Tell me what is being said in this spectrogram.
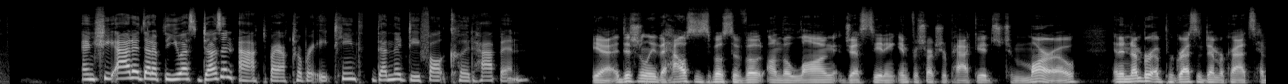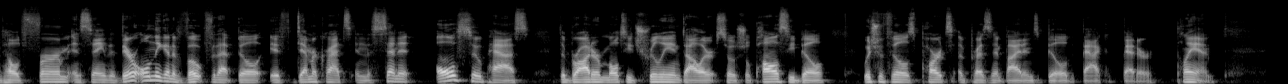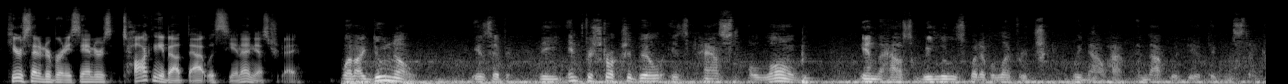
And she added that if the U.S. doesn't act by October 18th, then the default could happen. Yeah. Additionally, the House is supposed to vote on the long gestating infrastructure package tomorrow. And a number of progressive Democrats have held firm in saying that they're only going to vote for that bill if Democrats in the Senate also pass the broader multi trillion dollar social policy bill which fulfills parts of President Biden's Build Back Better plan. Here's Senator Bernie Sanders talking about that with CNN yesterday. What I do know is if the infrastructure bill is passed alone in the House, we lose whatever leverage we now have, and that would be a big mistake.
